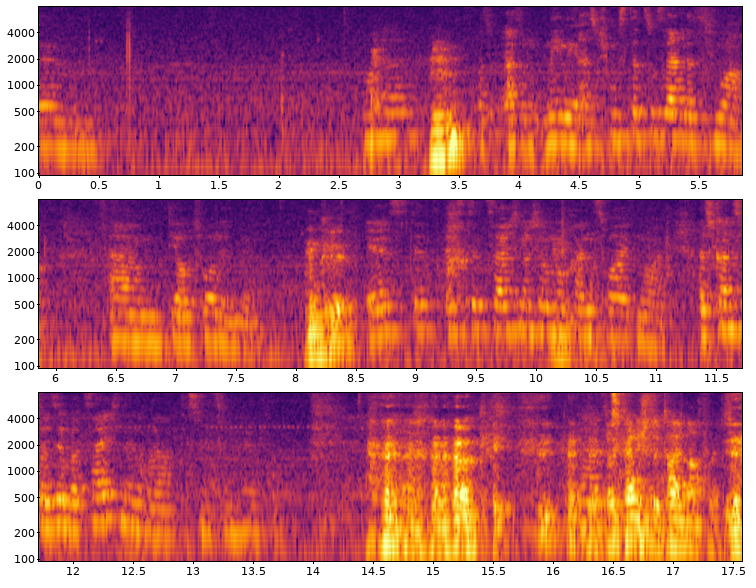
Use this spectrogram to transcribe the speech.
ähm, hm? Also, also, nee, nee, also ich muss dazu sagen, dass ich nur ähm, die Autorin bin. Okay. Er ist der Zeichner, ich habe noch einen zweiten Mal. Also ich kann zwar selber zeichnen, aber das ist mir zum Hilfe. Okay. Das kann ich total nachvollziehen.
